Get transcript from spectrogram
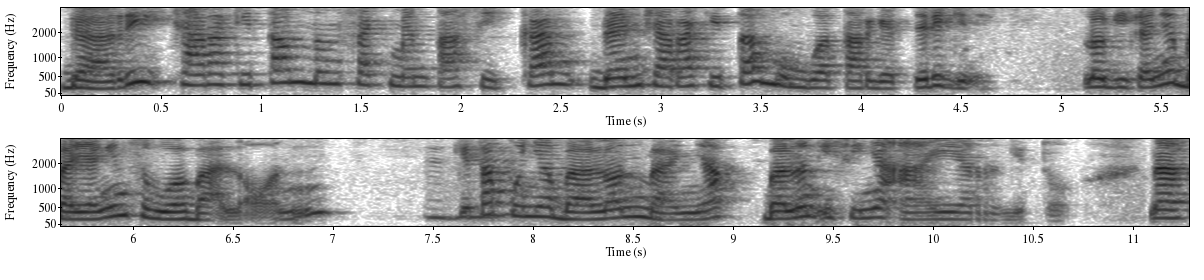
dari cara kita mensegmentasikan dan cara kita membuat target. Jadi gini, logikanya bayangin sebuah balon. Mm -hmm. Kita punya balon banyak, balon isinya air gitu. Nah,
